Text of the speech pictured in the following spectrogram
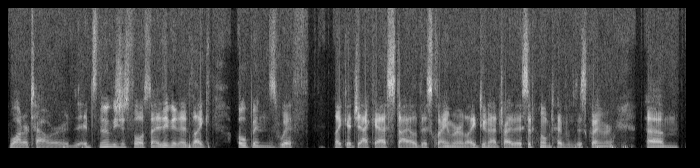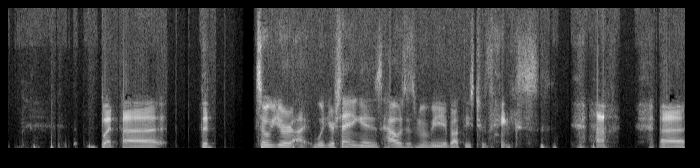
water tower. It's the movie's just full of stuff. I think it like opens with like a jackass style disclaimer, like "Do not try this at home" type of disclaimer. Um, but uh, so you're I, what you're saying is how is this movie about these two things? uh,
